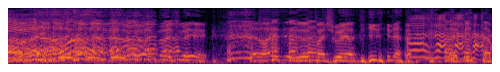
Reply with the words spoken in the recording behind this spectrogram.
Ah ouais, ouais, ouais, pas jouer. C'est vrai, il veut pas jouer Afid. il a- Afid, t'as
